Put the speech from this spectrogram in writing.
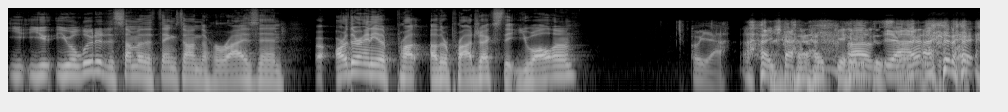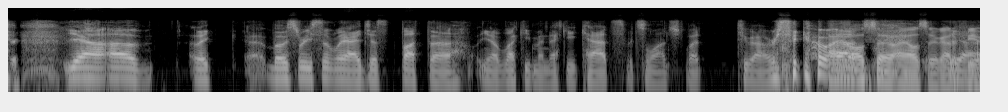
you, you you alluded to some of the things on the horizon. Are, are there any other pro- other projects that you all own? Oh yeah. yeah. Gabe Um, yeah. uh, I- is a I- collector. yeah. Um, like uh, most recently, I just bought the you know Lucky Maneki cats, which launched what two hours ago. I Um, also I also got a few.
